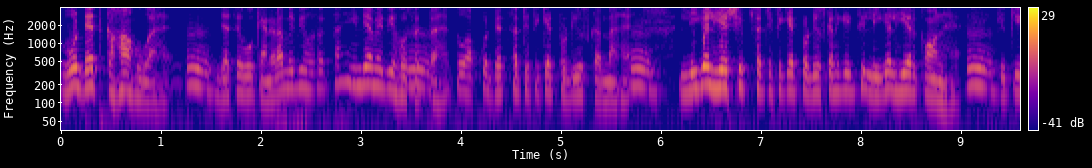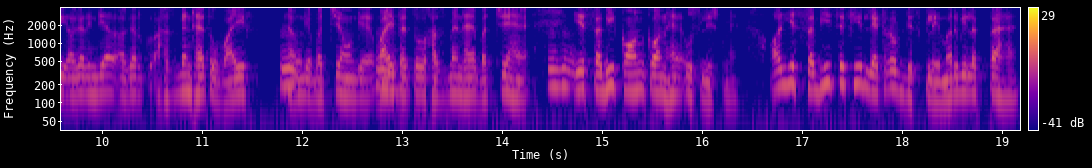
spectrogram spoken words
वो डेथ कहाँ हुआ है? जैसे वो कनाडा में भी हो सकता है इंडिया में भी हो सकता है तो आपको डेथ सर्टिफिकेट प्रोड्यूस करना है। लीगल हियरशिप सर्टिफिकेट प्रोड्यूस करने के लीगल हियर कौन है? क्योंकि अगर इंडिया अगर हस्बैंड है तो वाइफ होंगे बच्चे होंगे वाइफ है तो हस्बैंड है बच्चे हैं। ये सभी कौन कौन है उस लिस्ट में? और ये सभी से फिर लेटर ऑफ़ डिस्क्लेमर भी लगता है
